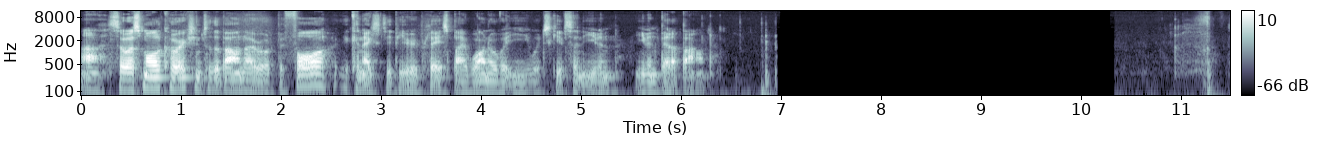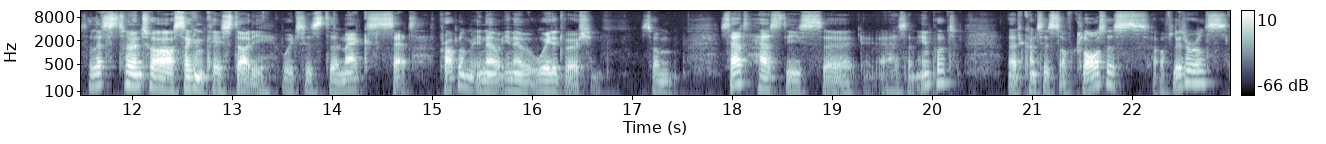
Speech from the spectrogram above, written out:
Ah, so a small correction to the bound I wrote before, it can actually be replaced by 1 over e, which gives an even, even better bound. So let's turn to our second case study, which is the max SAT problem in a, in a weighted version. So SAT has, these, uh, has an input that consists of clauses of literals.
